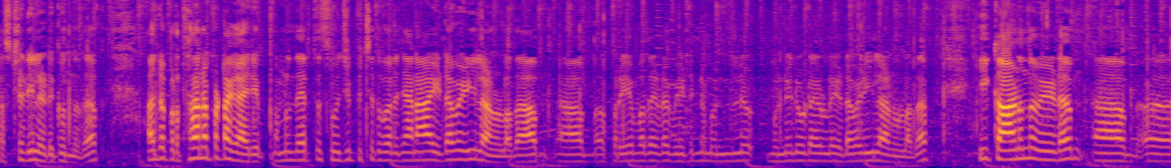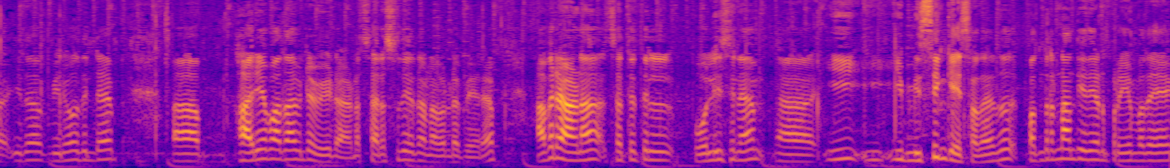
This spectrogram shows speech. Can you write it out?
കസ്റ്റഡിയിൽ എടുക്കുന്നത്. അതിന്റെ പ്രധാനപ്പെട്ട കാര്യം നമ്മൾ നേരത്തെ സൂചിപ്പിച്ചതുപോലെ ഞാൻ ആ ഇടവഴിയിലാണുള്ളത്. ആ പ്രിയമതയുടെ വീടിന്റെ മുന്നിൽ മുന്നിലൂടെയുള്ള ഇടവഴിയിലാണുള്ളത്. ഈ കാണുന്ന വീട് ഇത് ഭാര്യ ഭാര്യമാതാവിന്റെ വീടാണ്. സരസ്വതി എന്നാണ് അവരുടെ പേര്. അവരാണ് സത്യത്തിൽ പോലീസിന് ഈ ഈ- മിസ്സിംഗ് കേസ് അതായത് പന്ത്രണ്ടാം തീയതിയാണ് പ്രിയമതയെ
